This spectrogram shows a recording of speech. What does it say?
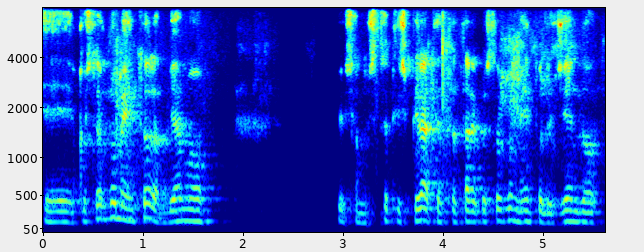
E questo argomento l'abbiamo siamo stati ispirati a trattare questo argomento leggendo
